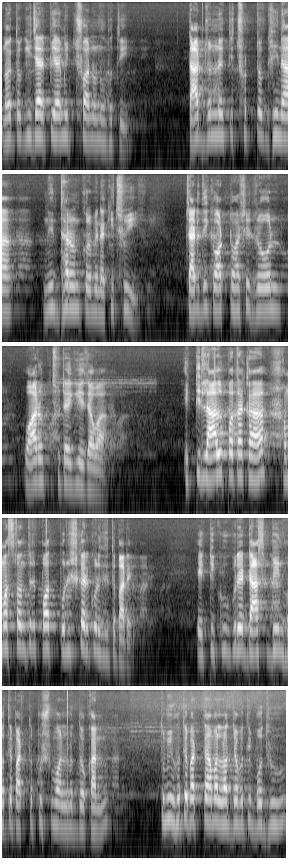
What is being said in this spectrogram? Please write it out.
নয়তো গিজার পিরামিড ছোঁয়ান অনুভূতি। তার জন্য একটি ছোট্ট ঘৃণা নির্ধারণ করবে না কিছুই। চারিদিকে অট্টহাসির রোল ও আরও কিছুটা এগিয়ে যাওয়া। একটি লাল পতাকা সমাজতন্ত্রের পথ পরিষ্কার করে দিতে পারে। একটি কুকুরের ডাস্টবিন হতে পারত পুষ্পমাল্যর দোকান। তুমি হতে পারতে আমার লজ্জাবতী বধূ।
